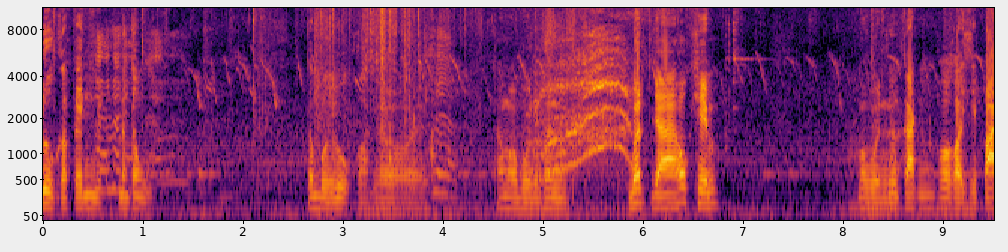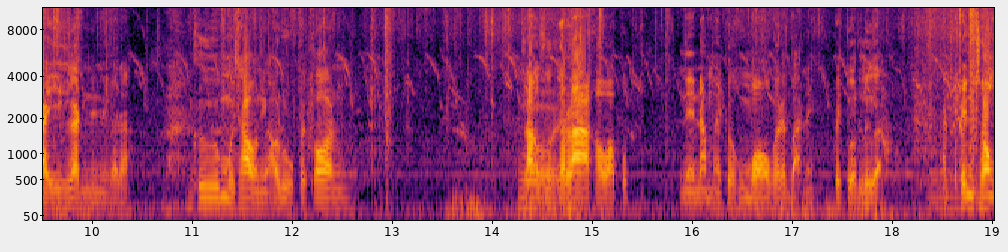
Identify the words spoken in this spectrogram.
ลูกก็เป็นมันต้อง ต้องเบิ่งลูกก่อนโดยทั้งมาบุญเพิ่นเบิดยาเขาเข็มมาบุญคือน่ะกันพอค่อยสิไปเพื่อนนี่ก็ได้คือมื้อเช้านี่เอาลูกไปก่อนทางสุขลาเขาว่าปุ๊บแนะนำให้ไปห้องหมอไว้ได้บัดนี่ไปตรวจเลือด ถ้าเป็นสอง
